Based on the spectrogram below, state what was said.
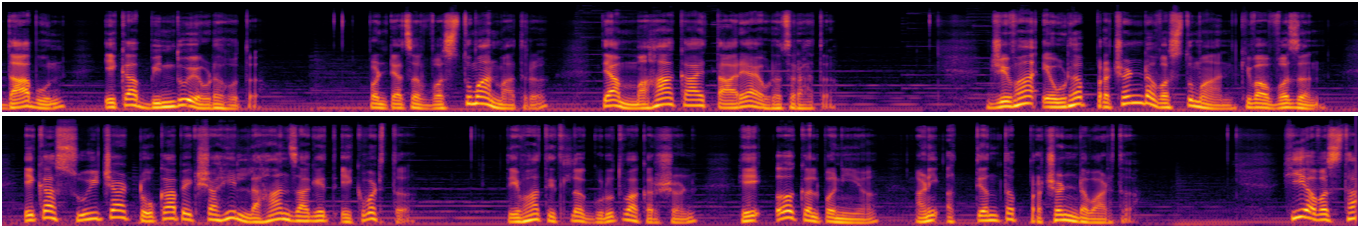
दाबून एका बिंदू एवढं होतं. पण त्याचं वस्तुमान मात्र त्या महाकाय ताऱ्या एवढंच राहतं. जेव्हा एवढं प्रचंड वस्तुमान किंवा वजन एका सुईच्या टोकापेक्षाही लहान जागेत एकवटतं तेव्हा तिथलं गुरुत्वाकर्षण हे अकल्पनीय आणि अत्यंत प्रचंड वाढतं. ही अवस्था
